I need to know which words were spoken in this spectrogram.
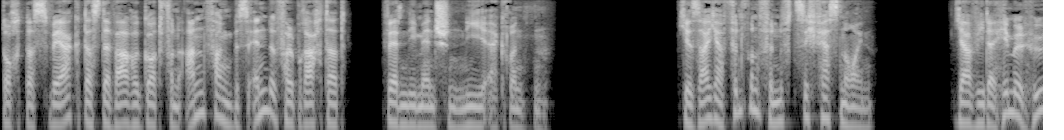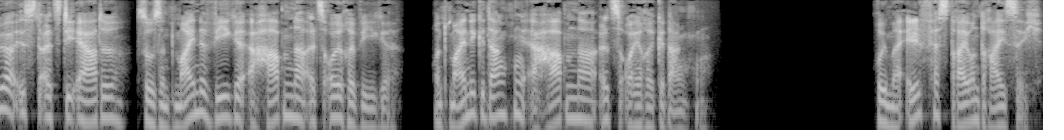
doch das Werk, das der wahre Gott von Anfang bis Ende vollbracht hat, werden die Menschen nie ergründen. Jesaja 55, Vers 9 ja, wie der Himmel höher ist als die Erde, so sind meine Wege erhabener als eure Wege und meine Gedanken erhabener als eure Gedanken. Römer 11, Vers 33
